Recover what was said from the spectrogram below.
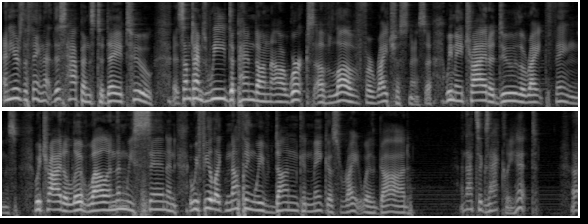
And here's the thing that this happens today too. Sometimes we depend on our works of love for righteousness. Uh, we may try to do the right things. We try to live well and then we sin and we feel like nothing we've done can make us right with God. And that's exactly it. Uh,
